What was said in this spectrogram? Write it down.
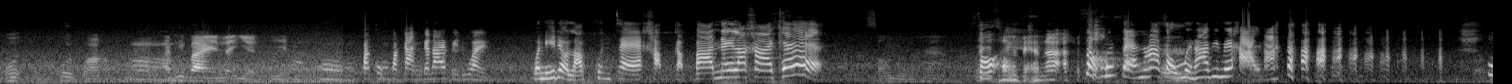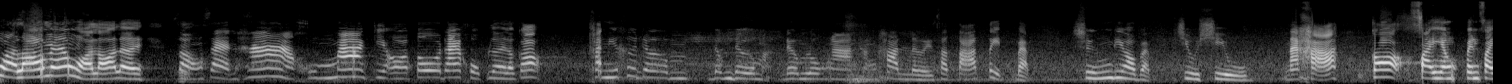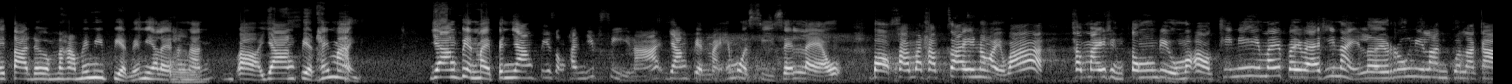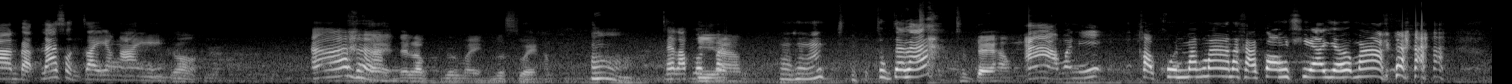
โอ้ยพูดพอครับอืมอธิบายละเอียดดีครับอืมประกงประกันก็ได้ไปด้วย วันนี้เดี๋ยวรับกุญแจขับกลับบ้านในราคาแค่ สองหมื่นห้าสอง สองแสนห้าสองแสนห้าสองหมื่นห้าพี่ไม่ขายนะ หัวล้อแม่หัวล้อเลยสองแสนห้าคุ้มมากเกียร์ออโต้ได้ครบเลย แล้วก็ คันนี้คือเดิมเดิมเดิมอะเดิมโรงงานทั้งคันเลยสตาร์ทติดแบบชึ้งเดียวแบบชิวๆนะคะ ก็ไฟยังเป็นไฟตาเดิมนะคะ ไม่มีเปลี่ยนไม่มีอะไรทั้งนั้นอ่ายางเปลี่ยนให้ใหม่ ยางเปลี่ยนใหม่เป็นยางปี 2024 นะ ยางเปลี่ยนใหม่ให้หมด 4 เส้นแล้ว บอกความประทับใจหน่อยว่าทำไมถึงตรงดิ่วมาออกที่นี่ไม่ไปแวะที่ไหนเลย รุ่งนิรันดร์กลการแบบน่าสนใจยังไงก็อ่า ได้ได้รับรถใหม่รถสวยครับ อืมได้รับรถดีไปนะครับอือหือถูกใจไหมถูกใจครับ อ่า วันนี้ขอบคุณมากๆนะคะ กองเชียร์เยอะมาก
